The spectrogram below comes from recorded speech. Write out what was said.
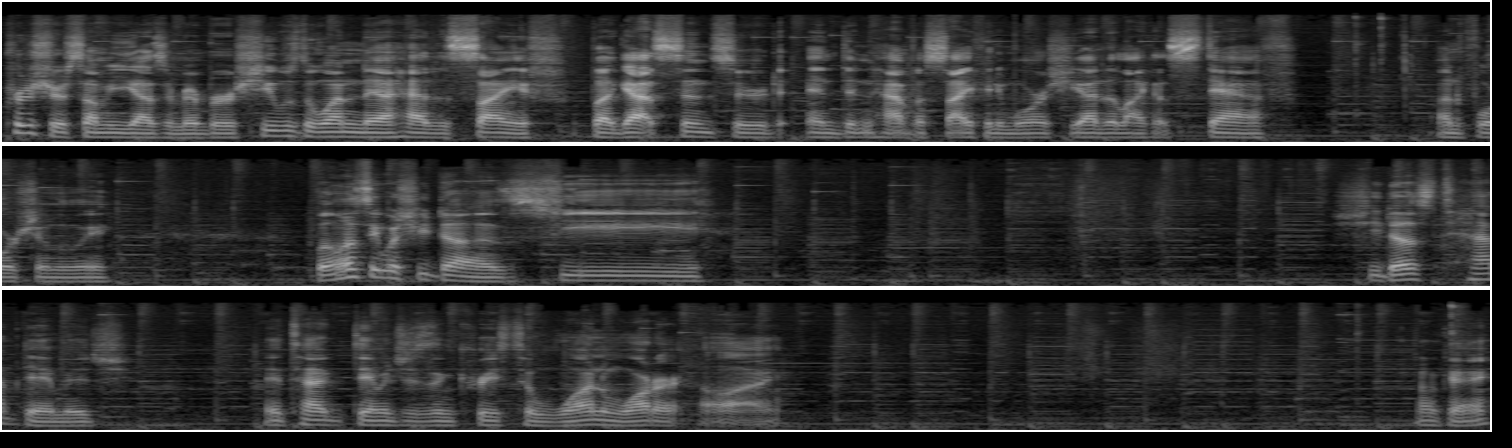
pretty sure some of you guys remember. She was the one that had the scythe, but got censored and didn't have a scythe anymore. She had like a staff, unfortunately. But let's see what she does. She she does tap damage. Attack damage is increased to one water ally. Okay.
